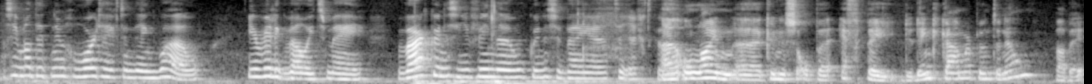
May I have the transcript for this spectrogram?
als iemand dit nu gehoord heeft en denkt, wauw, hier wil ik wel iets mee. Waar kunnen ze je vinden? Hoe kunnen ze bij je terechtkomen? Uh, online kunnen ze op fpdedenkkamer.nl, waarbij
